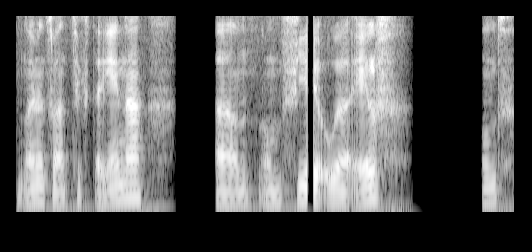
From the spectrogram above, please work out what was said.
29. Jänner, ähm, um 4.11 Uhr und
